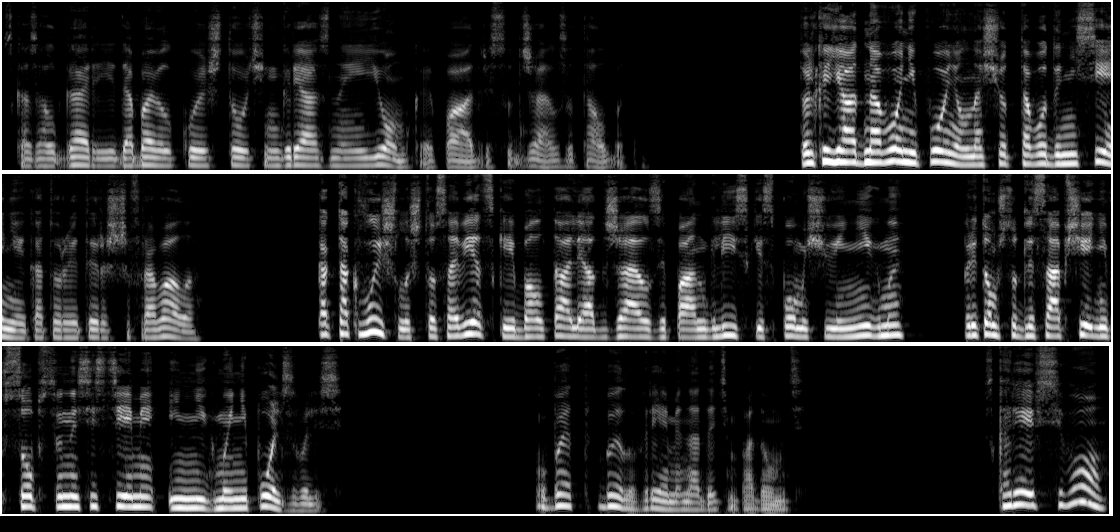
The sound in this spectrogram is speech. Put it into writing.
сказал Гарри и добавил кое-что очень грязное и емкое по адресу Джайлза Талбота. Только я одного не понял насчет того донесения, которое ты расшифровала. Как так вышло, что советские болтали о Джайлзе по-английски с помощью Энигмы, при том, что для сообщений в собственной системе Энигмой не пользовались? У Бет было время над этим подумать. Скорее всего,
